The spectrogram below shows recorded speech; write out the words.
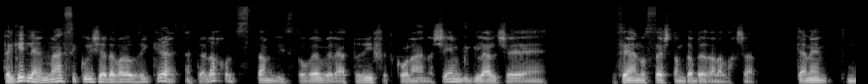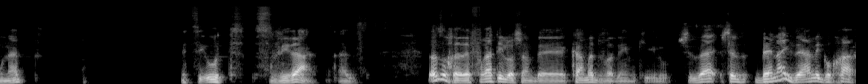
תגיד להם מה הסיכוי שהדבר הזה יקרה. אתה לא יכול סתם להסתובב ולהטריף את כל האנשים בגלל ש... זה הנושא שאתה מדבר עליו עכשיו. תן להם תמונת מציאות סבירה, אז לא זוכר, הפרעתי לו שם בכמה דברים, כאילו, שזה, שבעיניי זה היה מגוחך,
